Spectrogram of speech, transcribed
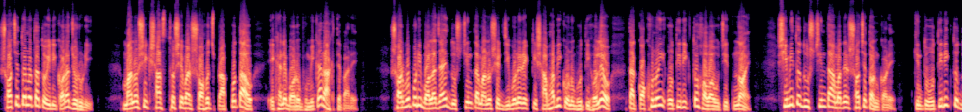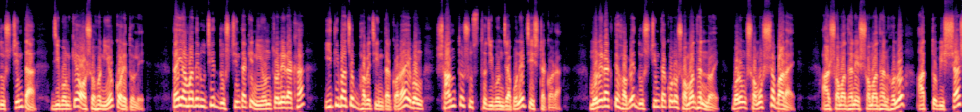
সচেতনতা তৈরি করা জরুরি। মানসিক স্বাস্থ্যসেবার সহজ প্রাপ্যতাও এখানে বড় ভূমিকা রাখতে পারে। সর্বোপরি বলা যায়, দুশ্চিন্তা মানুষের জীবনের একটি স্বাভাবিক অনুভূতি হলেও তা কখনোই অতিরিক্ত হওয়া উচিত নয়। সীমিত দুশ্চিন্তা আমাদের সচেতন করে, কিন্তু অতিরিক্ত দুশ্চিন্তা জীবনকে অসহনীয় করে তোলে। তাই আমাদের উচিত দুশ্চিন্তাকে নিয়ন্ত্রণে রাখা, ইতিবাচকভাবে চিন্তা করা এবং শান্ত, সুস্থ জীবনযাপনের চেষ্টা করা। মনে রাখতে হবে, দুশ্চিন্তা কোনো সমাধান নয়, বরং সমস্যা বাড়ায়। আর সমাধানের সমাধান হল আত্মবিশ্বাস,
